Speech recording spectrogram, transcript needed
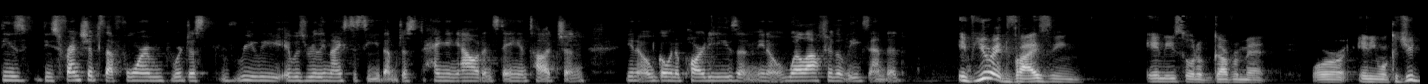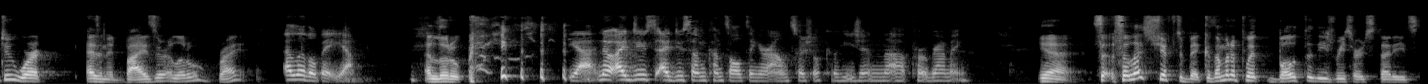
these these friendships that formed were just really it was really nice to see them just hanging out and staying in touch and you know going to parties and you know well after the leagues ended. If you're advising any sort of government or anyone. Could you do work as an advisor a little, right? A little bit, yeah. A little. yeah, no, I do. I do some consulting around social cohesion uh, programming. Yeah. So, so let's shift a bit because I'm going to put both of these research studies.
